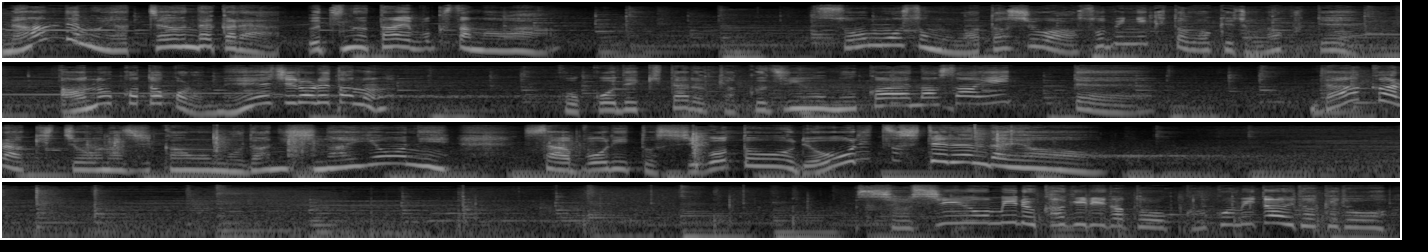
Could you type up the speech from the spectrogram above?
何でもやっちゃうんだからうちの大牧様は。そもそも私は遊びに来たわけじゃなくてあの方から命じられたのここで来たる客人を迎えなさいって。だから貴重な時間を無駄にしないようにサボりと仕事を両立してるんだよ。写真を見る限りだとここみたいだけど。って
